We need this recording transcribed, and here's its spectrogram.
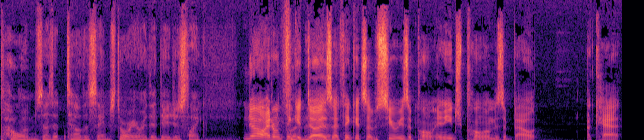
poems does it tell the same story or did they just like No, I don't think it does. I think it's a series of poems, and each poem is about a cat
